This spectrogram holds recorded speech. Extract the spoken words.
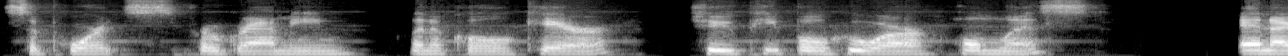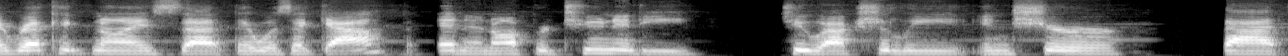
supports, programming, clinical care to people who are homeless. And I recognized that there was a gap and an opportunity to actually ensure that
